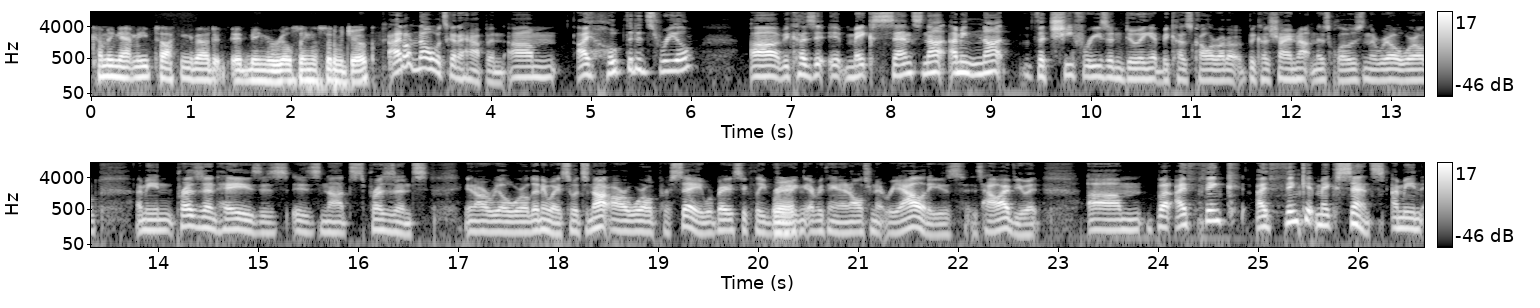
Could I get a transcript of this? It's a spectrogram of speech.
coming at me talking about it, it being a real thing instead of a joke? I don't know what's going to happen. Um, I hope that it's real. uh, because it, it makes sense. Not, I mean, not the chief reason doing it because Colorado, because Cheyenne Mountain is closed in the real world. I mean, President Hayes is is not president in our real world anyway, so it's not our world per se. We're basically viewing Right. everything in an alternate reality. Is, is how I view it. Um, but I think I think it makes sense. I mean,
